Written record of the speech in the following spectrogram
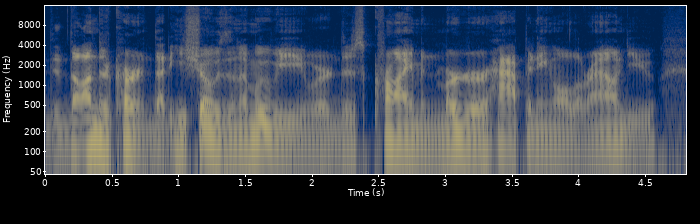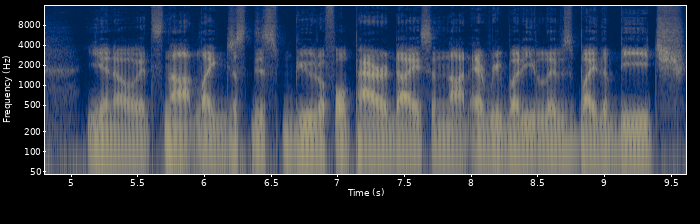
the undercurrent that he shows in the movie where there's crime and murder happening all around you you know it's not like just this beautiful paradise and not everybody lives by the beach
